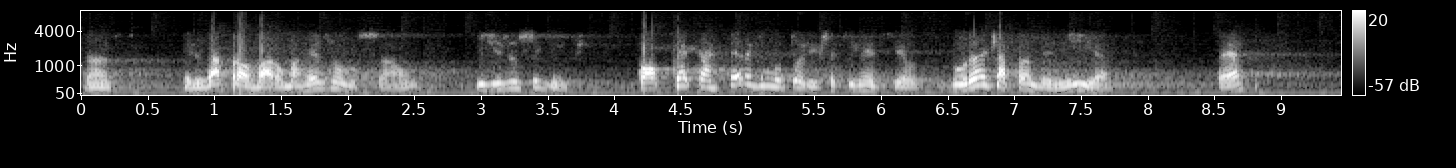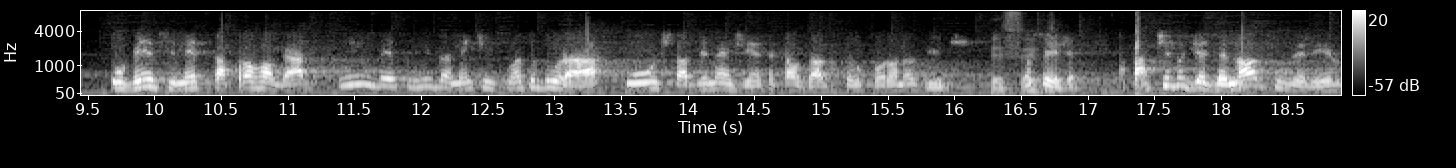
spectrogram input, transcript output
Trânsito, eles aprovaram uma resolução que diz o seguinte: qualquer carteira de motorista que venceu durante a pandemia, certo? O vencimento está prorrogado indefinidamente enquanto durar o estado de emergência causado pelo coronavírus. Perfeito. Ou seja, a partir do dia 19 de fevereiro,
